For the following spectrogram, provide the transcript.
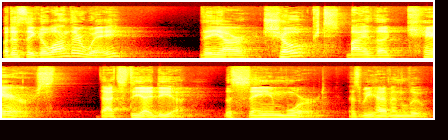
but as they go on their way, they are choked by the cares. That's the idea, the same word as we have in Luke.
